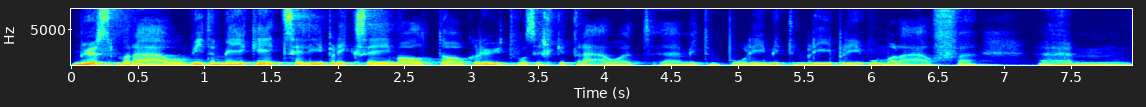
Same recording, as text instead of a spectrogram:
müssen wir auch wieder mehr GC-Libri sehen im Alltag. Leute, die sich getrauen, äh, mit dem Pulli, mit dem Libri rumlaufen. Ähm,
